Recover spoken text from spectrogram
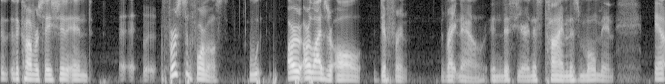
the conversation. And uh, first and foremost, our, our lives are all different right now in this year, in this time, in this moment and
